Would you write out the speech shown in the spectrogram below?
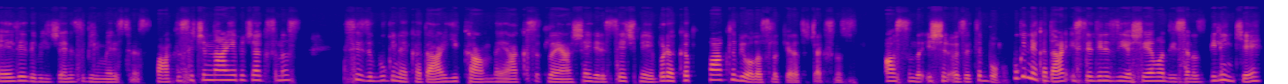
elde edebileceğinizi bilmelisiniz. Farklı seçimler yapacaksınız sizi bugüne kadar yıkan veya kısıtlayan şeyleri seçmeyi bırakıp farklı bir olasılık yaratacaksınız. Aslında işin özeti bu. Bugüne kadar istediğinizi yaşayamadıysanız bilin ki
